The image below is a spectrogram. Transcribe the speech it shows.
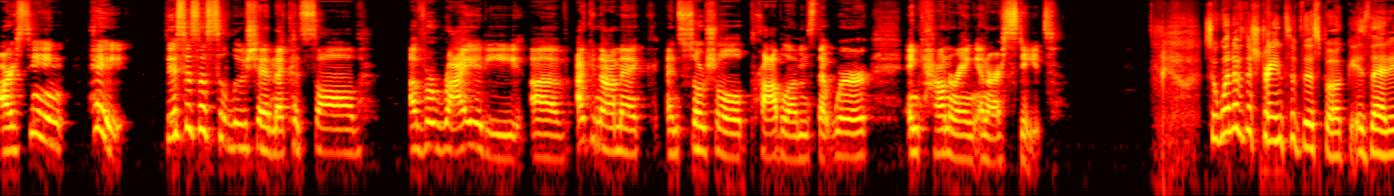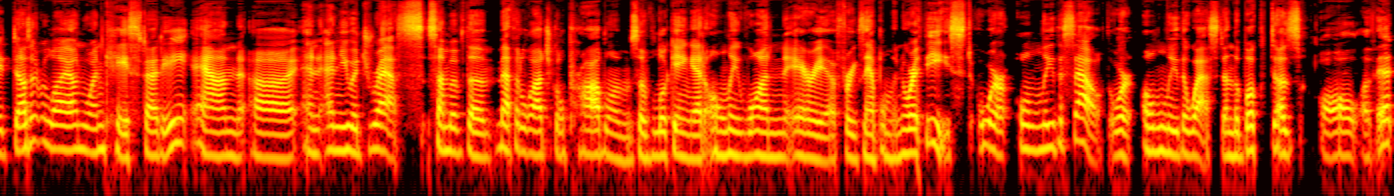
are seeing hey this is a solution that could solve a variety of economic and social problems that we're encountering in our state. So one of the strengths of this book is that it doesn't rely on one case study, and uh, and and you address some of the methodological problems of looking at only one area, for example, the Northeast, or only the South, or only the West. And the book does all of it.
